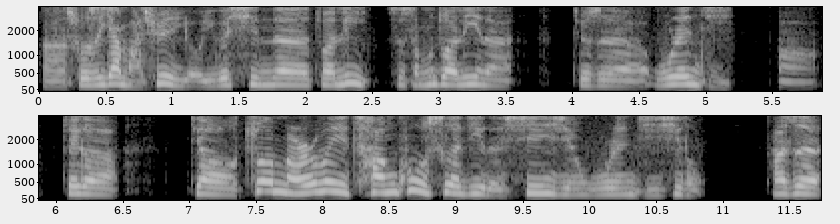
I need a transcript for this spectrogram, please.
啊，说是亚马逊有一个新的专利，是什么专利呢？就是无人机啊，这个叫专门为仓库设计的新型无人机系统，它是。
